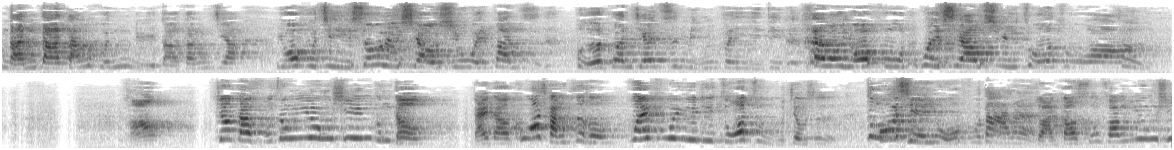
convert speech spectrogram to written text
男大当婚，女大当嫁。岳父既收了小婿为伴子，百官皆知名分已定，还望岳父为小婿做主啊！好，就到府中用心宫斗，待到科场之后，为父与你做主就是。多谢岳父大人，转到书房用心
